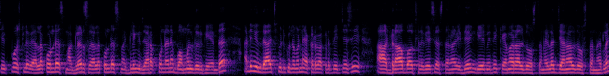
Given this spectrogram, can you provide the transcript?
చెక్ పోస్టులు వెళ్ళకుండా స్మగ్లర్స్ వెళ్ళకుండా స్మగ్లింగ్ జరగకుండానే బొమ్మలు దొరికాయంట. అంటే వీళ్ళు దాచిపెట్టుకున్నామని ఎక్కడెక్కడ తెచ్చేసి ఆ డ్రా బాక్స్లో వేసేస్తున్నారు. ఇదేం గేమ్ ఇది? కెమెరాలు చూస్తున్నారు ఇలా జనాలు చూస్తున్నారు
